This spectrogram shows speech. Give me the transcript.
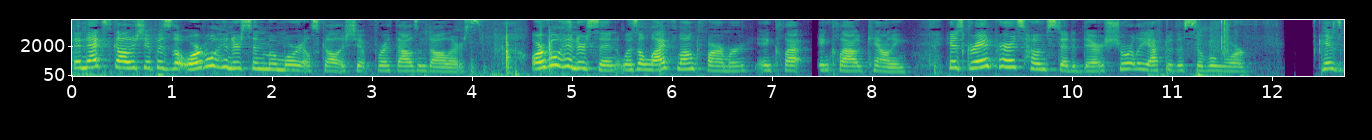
The next scholarship is the Orville Henderson Memorial Scholarship for $1,000. Orville Henderson was a lifelong farmer in, in Cloud County. His grandparents homesteaded there shortly after the Civil War. His,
